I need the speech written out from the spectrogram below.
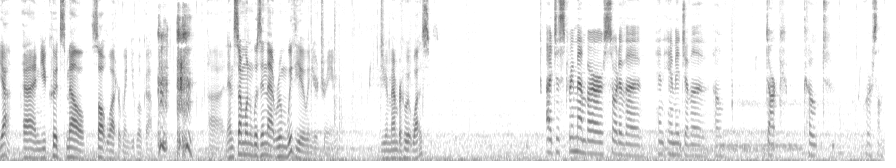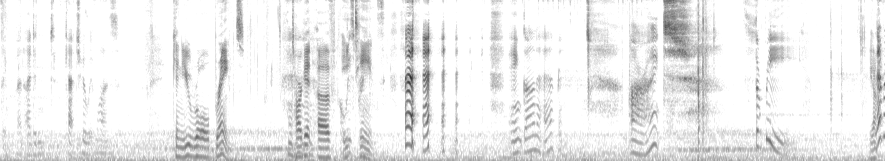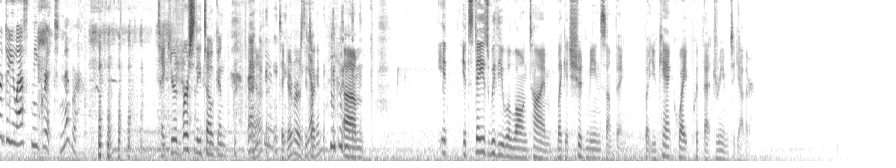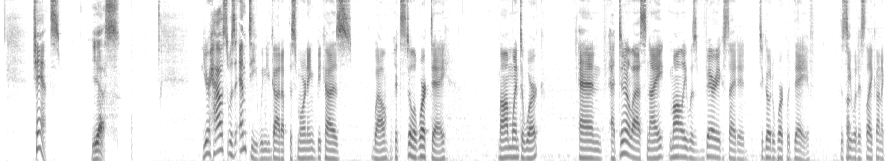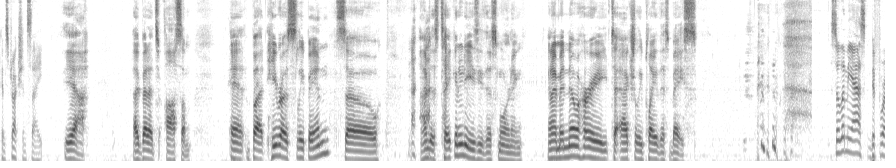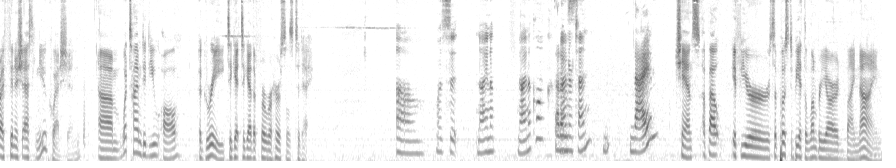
Yeah, and you could smell salt water when you woke up. uh, and someone was in that room with you in your dream. Do you remember who it was? i just remember sort of a an image of a, a dark coat or something but i didn't catch who it was Can you roll brains? Target of Always 18. Ain't gonna happen. All right. Three. Yeah. Never do you ask me grit. Never. Take your adversity token. Thank Yeah. Take your adversity Yep. token. Um, it it stays with you a long time, like it should mean something, but you can't quite put that dream together. Chance, Yes. your house was empty when you got up this morning because, well, it's still a work day. Mom went to work, and at dinner last night, Molly was very excited to go to work with Dave to see uh. what it's like on a construction site. Yeah. I bet it's awesome. And but heroes sleep in, so I'm just taking it easy this morning. And I'm in no hurry to actually play this bass. So let me ask before I finish asking you a question. Um, what time did you all agree to get together for rehearsals today? Um, was it nine o- nine o'clock? That nine or ten? Nine? Chance, about if you're supposed to be at the lumberyard by nine,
